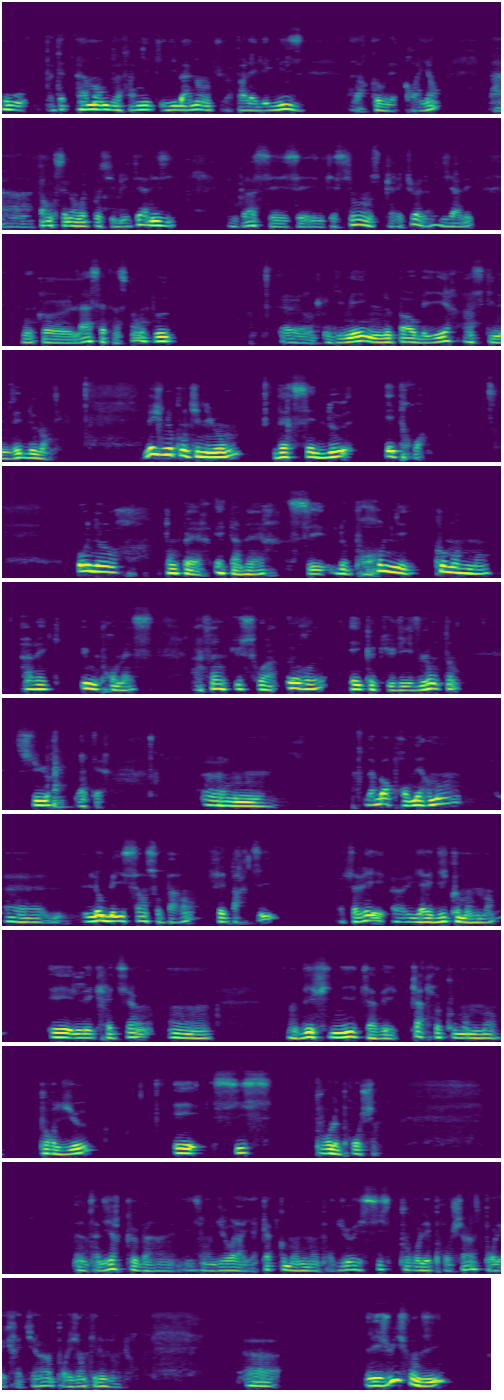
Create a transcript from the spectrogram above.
ou peut-être un membre de la famille qui dit: «Bah non, tu vas pas aller à l'église alors que vous êtes croyant», ben, tant que c'est dans votre possibilité, allez-y. Donc là, c'est une question spirituelle, hein, d'y aller. Donc, heu, là, à cet instant, on peut, heu, entre guillemets, «ne pas obéir à ce qui nous est demandé». Mais nous continuons, versets 2 et 3. «Honore ton père et ta mère», c'est le premier commandement avec une promesse, afin que tu sois heureux et que tu vives longtemps sur la terre. Hem, d'abord, premièrement, heu, l'obéissance aux parents fait partie vous savez, heu, il y a les 10 commandements et les chrétiens ont défini qu'il y avait 4 commandements pour Dieu et 6 pour le prochain. C'est-à-dire que, ben, ils ont dit: «Voilà, il y a 4 commandements pour Dieu et 6 pour les prochains, c'est pour les chrétiens, pour les gens qui nous entourent». Heu, les juifs ont dit,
